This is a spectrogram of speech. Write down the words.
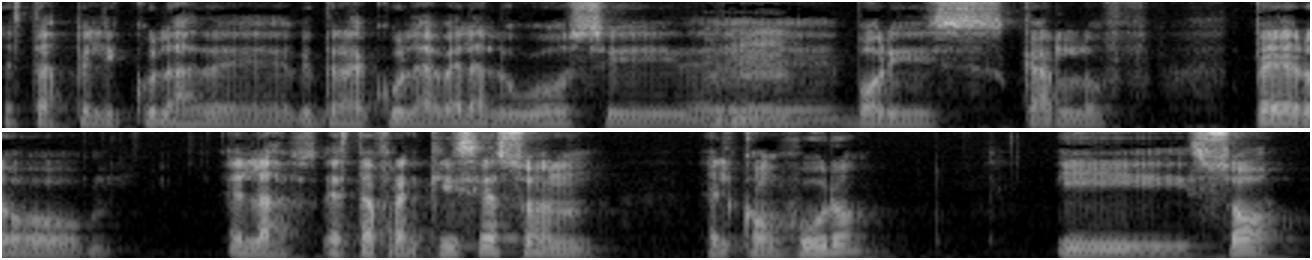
estas películas de Drácula, de Bela Lugosi, de Boris Karloff. Pero estas franquicias son El Conjuro y Saw.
